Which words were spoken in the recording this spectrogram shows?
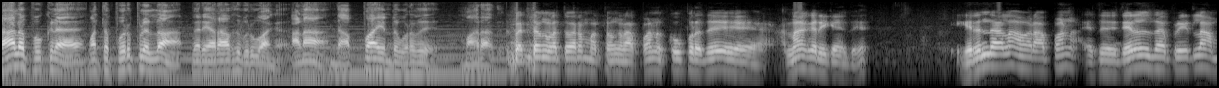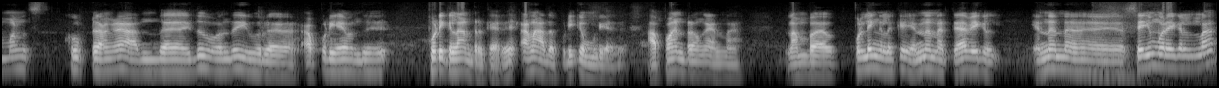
காலப்போக்கில் மத்த பொறுப்புல எல்லாம் வேற யாராவது வருவாங்க. ஆனா இந்த அப்பா என்ற உறவு மாறாது. பெற்றவங்கள தவிர மற்றவங்களை அப்பான்னு கூப்பிடுறது அநாகரிகம் இது. இருந்தாலும் அவர் அப்பான்னு இது ஜெயலலிதா பீரியட்லாம் அம்மான்னு கூப்பிட்டாங்க. அந்த இது வந்து இவர் அப்படியே வந்து பிடிக்கலான் இருக்காரு. ஆனால் அதை பிடிக்க முடியாது. அப்பான்றவங்க என்ன? நம்ம பிள்ளைங்களுக்கு என்னென்ன தேவைகள் என்னென்ன செய்முறைகள்லாம்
